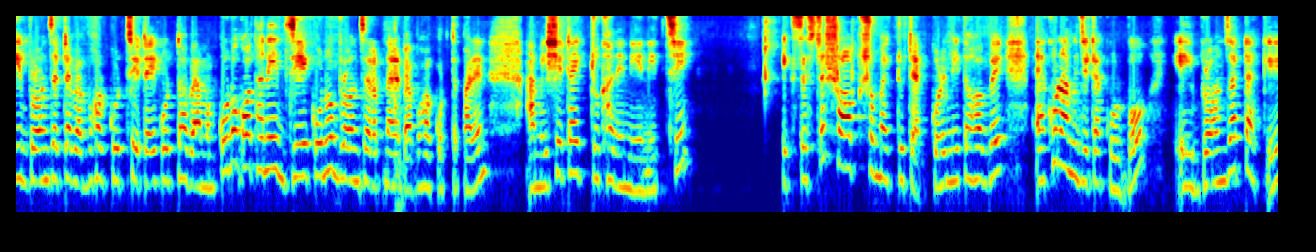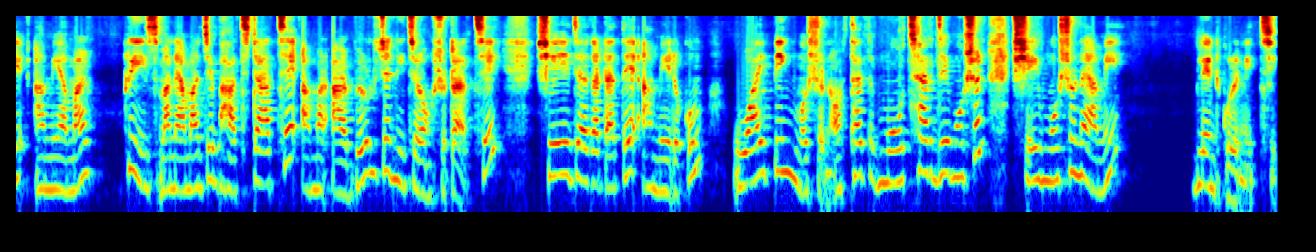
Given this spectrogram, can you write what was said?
এই ব্রঞ্জারটা ব্যবহার করছি, এটাই করতে হবে, এমন কোনো কথা নেই, যে কোনো ব্রঞ্জার আপনারা ব্যবহার করতে পারেন। আমি সেটা একটুখানি নিয়ে নিচ্ছি। এক্সেসটা সব সময় একটু ট্যাপ করে নিতে হবে। এখন আমি যেটা করব, এই ব্রঞ্জারটাকে আমি আমার ক্রিজ মানে আমার যে ভাঁজটা আছে, আমার আরব্রোর যে নিচের অংশটা আছে, সেই জায়গাটাতে আমি এরকম ওয়াইপিং মোশন অর্থাৎ মোছার যে মোশন সেই মোশনে আমি ব্লেন্ড করে নিচ্ছি।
